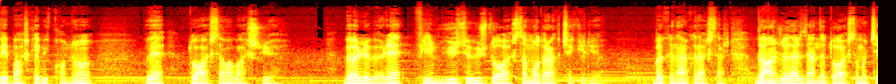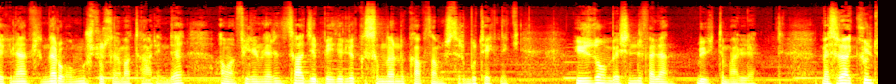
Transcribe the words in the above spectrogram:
ve başka bir konu ve doğaçlama başlıyor. Böyle böyle film %100 doğaçlama olarak çekiliyor. Bakın arkadaşlar, daha öncelerden de doğaçlama çekilen filmler olmuştur sinema tarihinde ama filmlerin sadece belirli kısımlarını kaplamıştır bu teknik. %15'ini falan büyük ihtimalle. Mesela kült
